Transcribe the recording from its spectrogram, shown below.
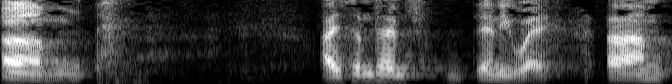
Um, I sometimes, anyway. Um,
